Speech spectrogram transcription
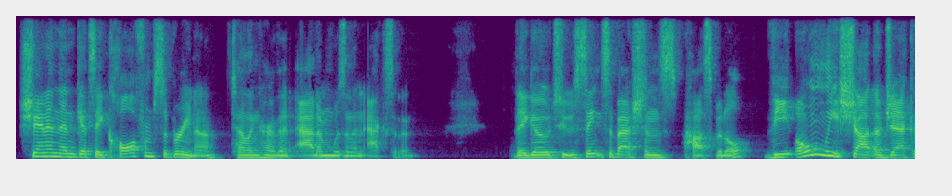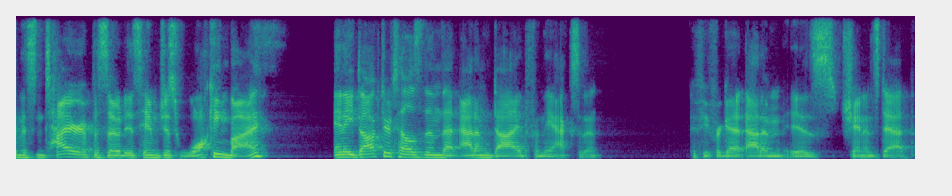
Shannon then gets a call from Sabrina telling her that Adam was in an accident. They go to St. Sebastian's Hospital. The only shot of Jack in this entire episode is him just walking by, and a doctor tells them that Adam died from the accident. If you forget, Adam is Shannon's dad.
